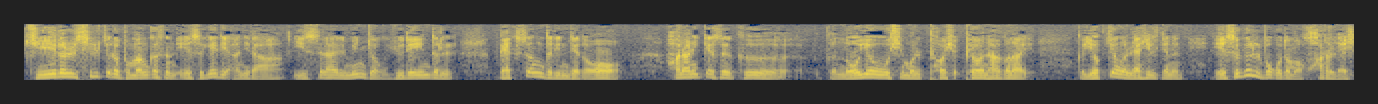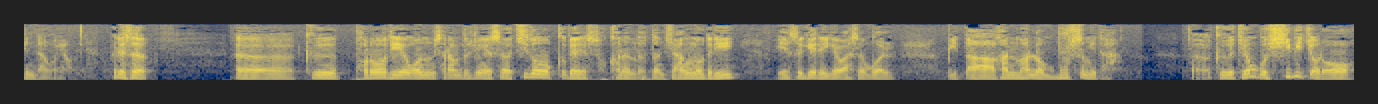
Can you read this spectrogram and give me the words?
죄를 실제로 범한 것은 에스겔이 아니라 이스라엘 민족, 유대인들, 백성들인데도 하나님께서 그, 그 노여우심을 표현하거나 그 역정을 내실 때는 에스겔을 보고도 막 화를 내신다고요. 그래서 어, 그 포로디에 온 사람들 중에서 지도급에 속하는 어떤 장로들이 에스겔에게 와서 뭘 삐딱한 말로 묻습니다. 어, 그 전부 12조로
